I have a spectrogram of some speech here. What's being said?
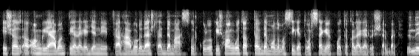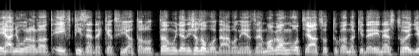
és az Angliában tényleg egy ilyen népfelháborodás lett, de más szurkolók is hangot adtak, de mondom, a szigetországiak voltak a legerősebbek. Néhány óra alatt évtizedeket fiatalodtam, ugyanis az óvodában érzem magam, ott játszottuk annak idején ezt, hogy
